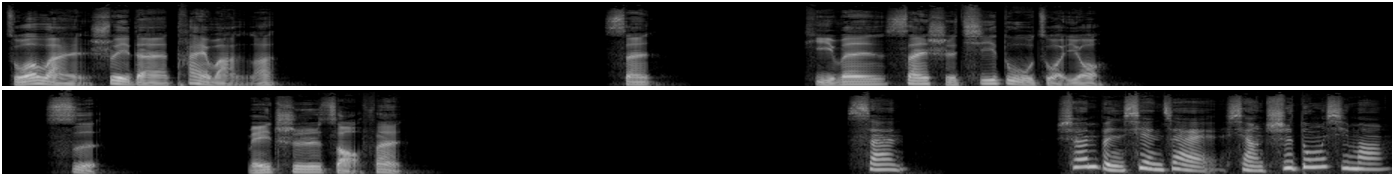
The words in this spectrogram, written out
昨晚睡得太晚了。三。体温三十七度左右。四，没吃早饭。三，山本现在想吃东西吗？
